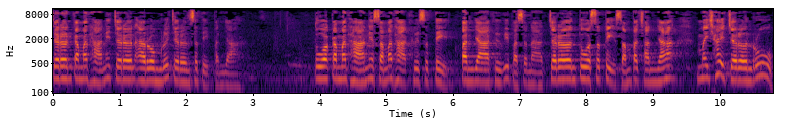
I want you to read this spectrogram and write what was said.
เจริญกรรมฐานนี่เจริญอารมณ์หรือเจริญสติปัญญา ตัวกรรมฐานเนี่ยสมถะคือสติ ปัญญาคือวิปัสนา เจริญตัวสติสัมปชัญญะ ไม่ใช่เจริญรูป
